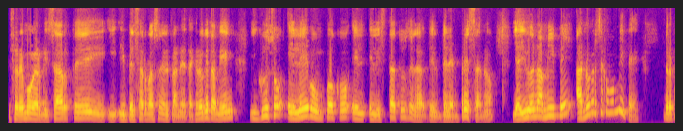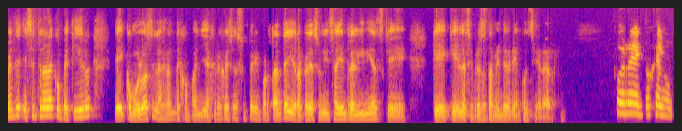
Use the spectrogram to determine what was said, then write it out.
es modernizarte y, pensar más en el planeta. Creo que también incluso eleva un poco el estatus de la, de la empresa, ¿no? Y ayuda a MIPE a no verse como MIPE de repente es entrar a competir eh, como lo hacen las grandes compañías. Creo que eso es súper importante y de repente es un insight entre líneas que, las empresas también deberían considerar. Correcto, Helmut.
